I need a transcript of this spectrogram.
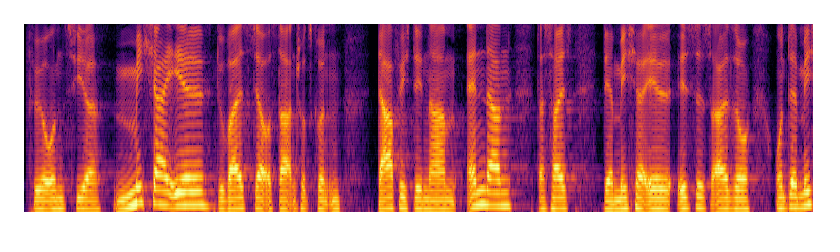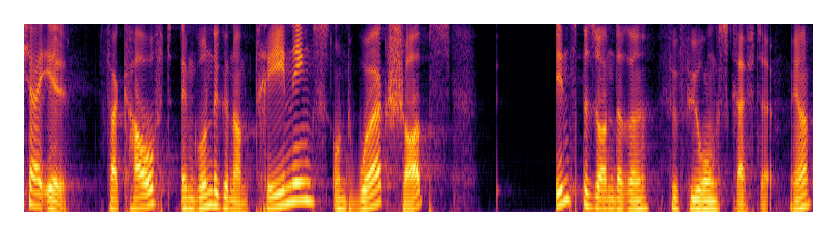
für uns hier Michael. Du weißt ja, aus Datenschutzgründen darf ich den Namen ändern. Das heißt, der Michael ist es also. Und der Michael verkauft im Grunde genommen Trainings und Workshops insbesondere für Führungskräfte. Ja,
